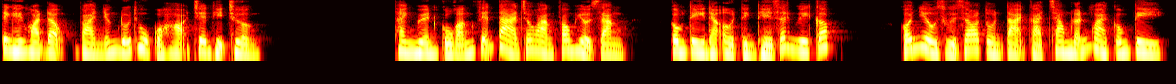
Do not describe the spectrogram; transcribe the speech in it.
tình hình hoạt động và những đối thủ của họ trên thị trường. Thành Nguyên cố gắng diễn tả cho Hoàng Phong hiểu rằng công ty đang ở tình thế rất nguy cấp. Có nhiều rủi ro tồn tại cả trong lẫn ngoài công ty.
